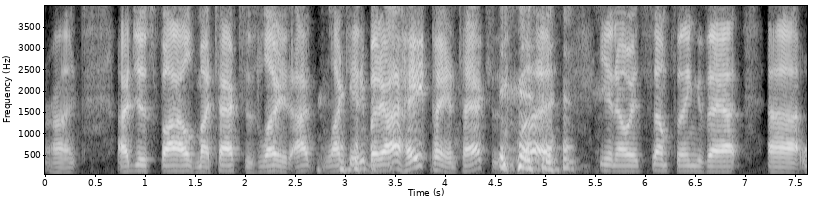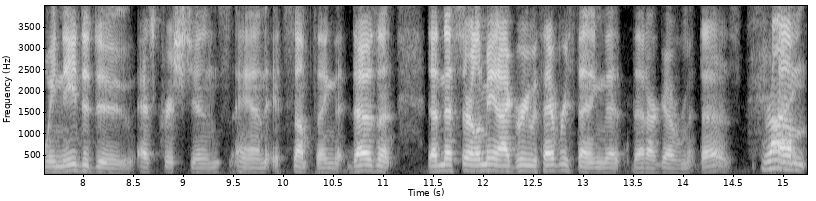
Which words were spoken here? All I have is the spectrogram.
Right. I just filed my taxes late. I like anybody. I hate paying taxes, but you know, it's something that uh, we need to do as Christians, and it's something that doesn't doesn't necessarily mean I agree with everything that that our government does. Right. Um,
